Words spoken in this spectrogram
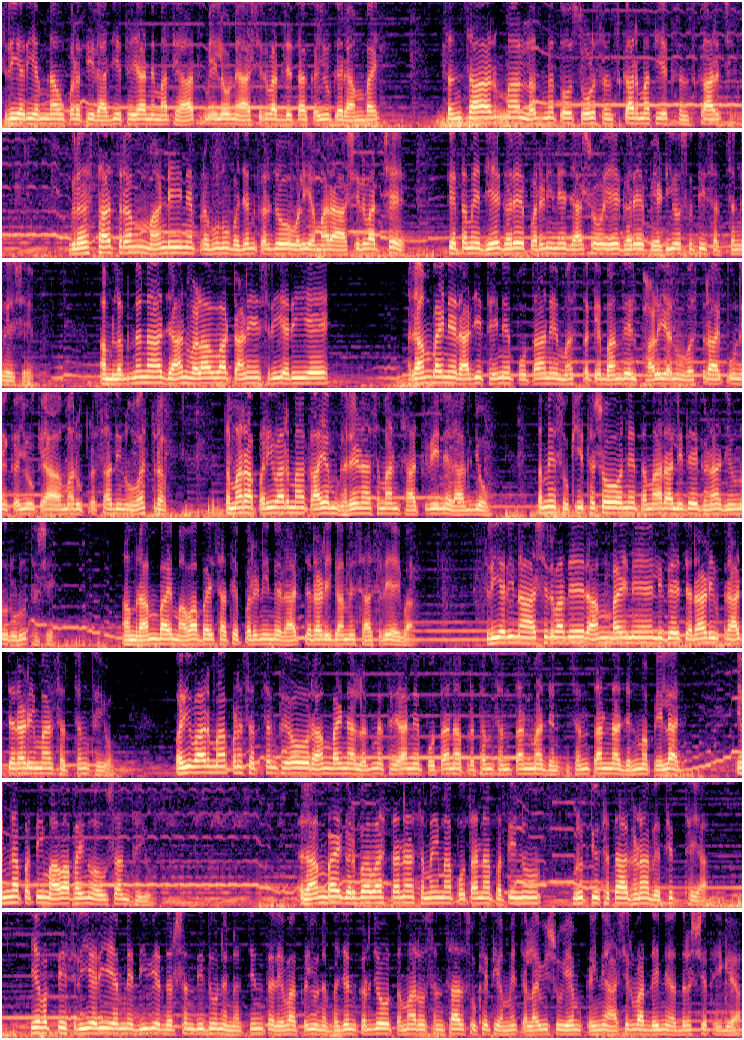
શ્રીહરિ એમના ઉપર અતિ રાજી થયા અને માથે હાથ મેલો અને આશીર્વાદ દેતા કહ્યું કે રામબાઈ, સંસારમાં લગ્ન તો સોળ સંસ્કારમાંથી એક સંસ્કાર છે. ગ્રહસ્થાશ્રમ માંડીને પ્રભુનું ભજન કરજો, વળી અમારા આશીર્વાદ છે કે તમે જે ઘરે પરણીને જાશો, એ ઘરે પેઢીઓ સુધી સત્સંગ રહેશે. આમ લગ્નના જાન વળાવવા ટાણે શ્રી હરિએ રામબાઈને રાજી થઈને પોતાને મસ્તકે બાંધેલ ફાળિયાનું વસ્ત્ર આપ્યું ને કહ્યું કે આ અમારું પ્રસાદીનું વસ્ત્ર તમારા પરિવારમાં કાયમ ઘરેણા સમાન સાચવીને રાખજો. તમે સુખી થશો અને તમારા લીધે ઘણા જીવનું રૂડું થશે. આમ રામબાઈ માવાભાઈ સાથે પરણીને રાજચરાડી ગામે સાસરે આવ્યા. શ્રીહરિના આશીર્વાદે રામબાઈને લીધે ચરાડી, રાજચરાડીમાં સત્સંગ થયો. પરિવારમાં પણ સત્સંગ થયો. રામબાઈના લગ્ન થયા અને પોતાના પ્રથમ સંતાનમાં જન, સંતાનના જન્મ પહેલાં જ એમના પતિ માવાભાઈનું અવસાન થયું. રામભાઈ ગર્ભાવસ્થાના સમયમાં પોતાના પતિનું મૃત્યુ થતાં ઘણા વ્યથિત થયા. એ વખતે શ્રીહરિએ એમને દિવ્ય દર્શન દીધું ને નચિંત રહેવા કહ્યું ને, ભજન કરજો, તમારો સંસાર સુખેથી અમે ચલાવીશું એમ કહીને આશીર્વાદ દઈને અદૃશ્ય થઈ ગયા.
